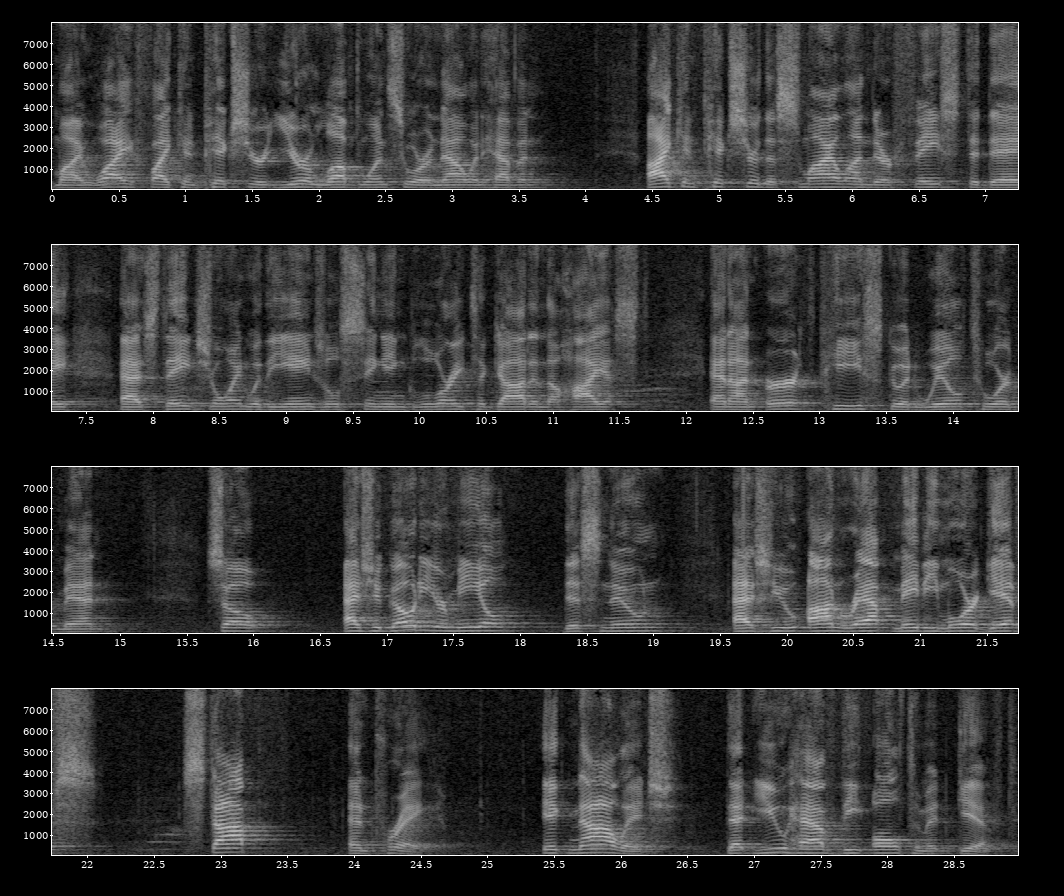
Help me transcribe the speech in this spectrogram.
my wife, I can picture your loved ones who are now in heaven. I can picture the smile on their face today as they join with the angels singing glory to God in the highest and on earth peace, goodwill toward men. So, as you go to your meal this noon, as you unwrap maybe more gifts, stop and pray. Acknowledge that you have the ultimate gift.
